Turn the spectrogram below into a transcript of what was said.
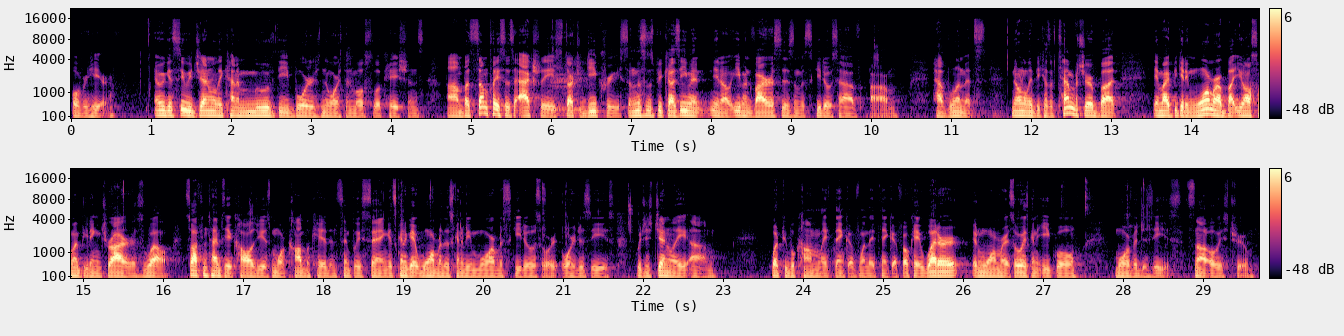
over here. And we can see we generally kind of move the borders north in most locations. Um, but some places actually start to decrease. And this is because even, you know, even viruses and mosquitoes have, um, have limits, not only because of temperature, but it might be getting warmer, but you also might be getting drier as well. So oftentimes the ecology is more complicated than simply saying it's going to get warmer, there's going to be more mosquitoes or, or disease, which is generally um, what people commonly think of when they think of, okay, wetter and warmer is always going to equal more of a disease. It's not always true.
